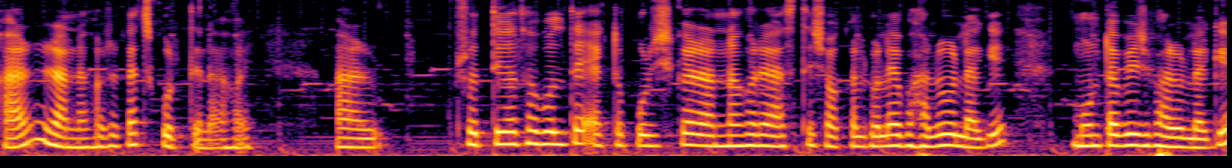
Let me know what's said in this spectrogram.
আর রান্নাঘরের কাজ করতে না হয়। আর সত্যি কথা বলতে একটা পরিষ্কার রান্নাঘরে আসতে সকালবেলায় ভালোও লাগে, মনটা বেশ ভালো লাগে।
